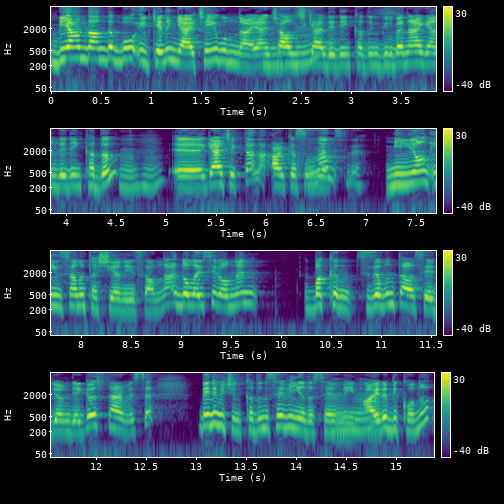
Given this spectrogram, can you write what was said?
bir yandan da bu ülkenin gerçeği bunlar. Yani Çalışkel dediğin kadın, Gülben Ergen dediğin kadın e, gerçekten arkasından Kuvvetli. milyon insanı taşıyan insanlar. Dolayısıyla onların bakın size bunu tavsiye ediyorum diye göstermesi benim için kadını sevin ya da sevmeyin ayrı bir konu.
